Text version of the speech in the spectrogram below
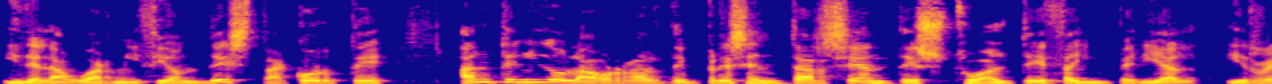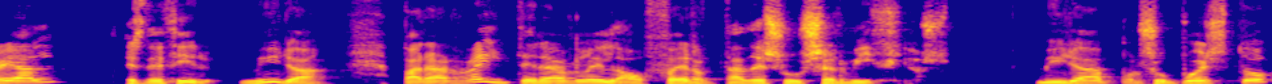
y de la guarnición de esta corte han tenido la honra de presentarse ante Su Alteza Imperial y Real, es decir, Mira, para reiterarle la oferta de sus servicios. Mira, por supuesto,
